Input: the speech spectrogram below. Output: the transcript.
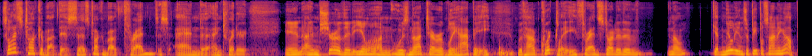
So let's talk about this. Let's talk about Threads and uh, and Twitter. And I'm sure that Elon was not terribly happy with how quickly Threads started to, you know, get millions of people signing up.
